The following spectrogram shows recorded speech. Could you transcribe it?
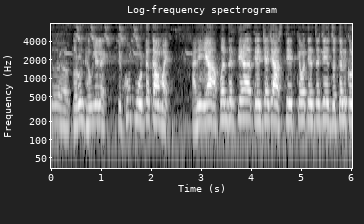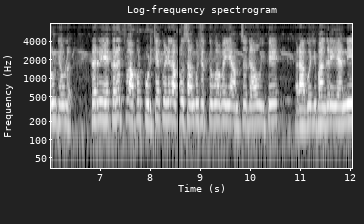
क- करून ठेवलेलं आहे ते खूप मोठं काम आहे. आणि या आपण जर त्या त्यांच्या ज्या असतील किंवा त्यांचं जे जतन करून ठेवलं तर हे खरंच आपण पुढच्या पिढीला आपण सांगू शकतो बाबा हे आमचं गाव इथे राघोजी भांगरे यांनी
